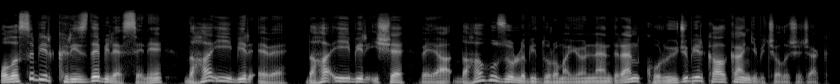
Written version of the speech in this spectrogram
Olası bir krizde bile seni daha iyi bir eve, daha iyi bir işe veya daha huzurlu bir duruma yönlendiren koruyucu bir kalkan gibi çalışacak.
